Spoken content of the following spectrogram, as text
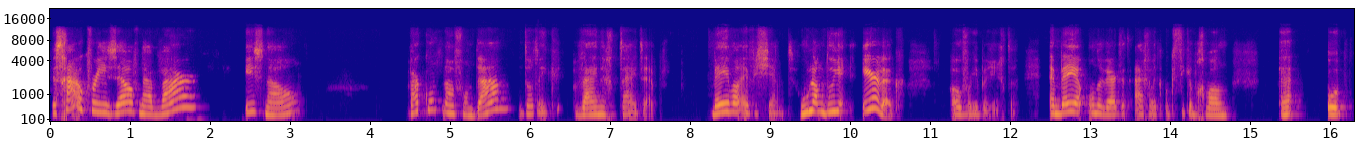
Dus ga ook voor jezelf naar waar is nou, waar komt nou vandaan dat ik weinig tijd heb? Ben je wel efficiënt? Hoe lang doe je eerlijk over je berichten? En ben je onderwerkt het eigenlijk ook stiekem gewoon op,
